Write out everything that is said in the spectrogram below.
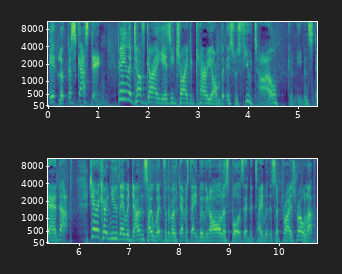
it looked disgusting. Being the tough guy he is, he tried to carry on, but this was futile. Couldn't even stand up. Jericho knew they were done, so went for the most devastating move in all of sports entertainment, the surprise roll up,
